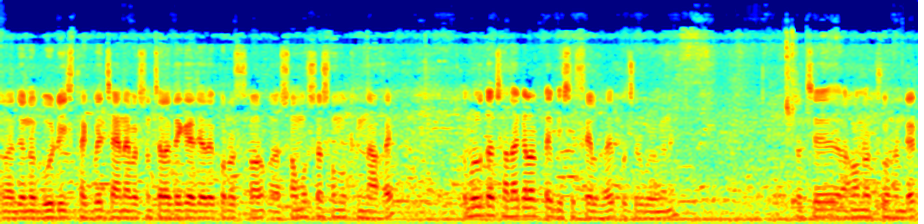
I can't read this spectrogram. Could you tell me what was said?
ওনার জন্য গুড ইস থাকবে। চায়না ভার্সন চালাতে গিয়ে যাতে কোনো সমস্যার সম্মুখীন না হয়, তো মূলত সাদা কালারটাই বেশি সেল হয় প্রচুর পরিমাণে। হচ্ছে Honor two hundred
